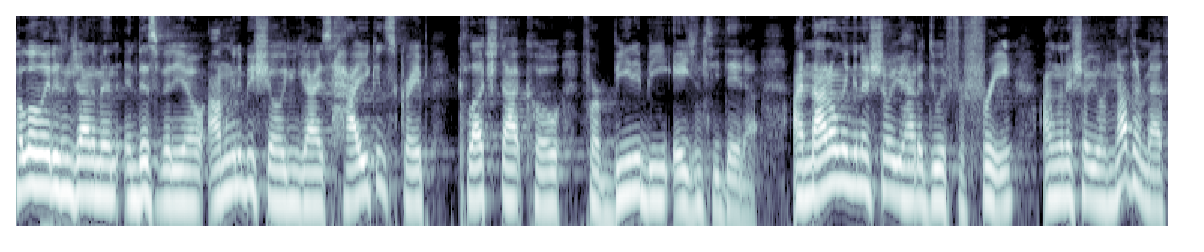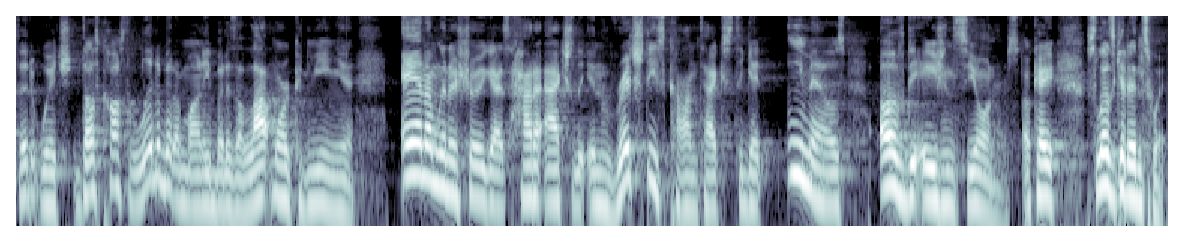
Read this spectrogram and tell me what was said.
Hello ladies and gentlemen, in this video, I'm going to be showing you guys how you can scrape clutch.co for B2B agency data. I'm not only going to show you how to do it for free, I'm going to show you another method which does cost a little bit of money but is a lot more convenient. And I'm going to show you guys how to actually enrich these contacts to get emails of the agency owners. Okay, so let's get into it.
